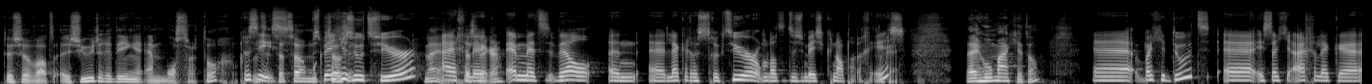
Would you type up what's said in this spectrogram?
tussen wat zuurdere dingen en mosterd, toch? Precies. Dat, dat zo, moet een beetje zoet-zuur nou ja, eigenlijk. En met wel een lekkere structuur, omdat het dus een beetje knapperig is. Okay. Nee, hoe maak je het dan? Uh, wat je doet, uh, is dat je eigenlijk uh,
